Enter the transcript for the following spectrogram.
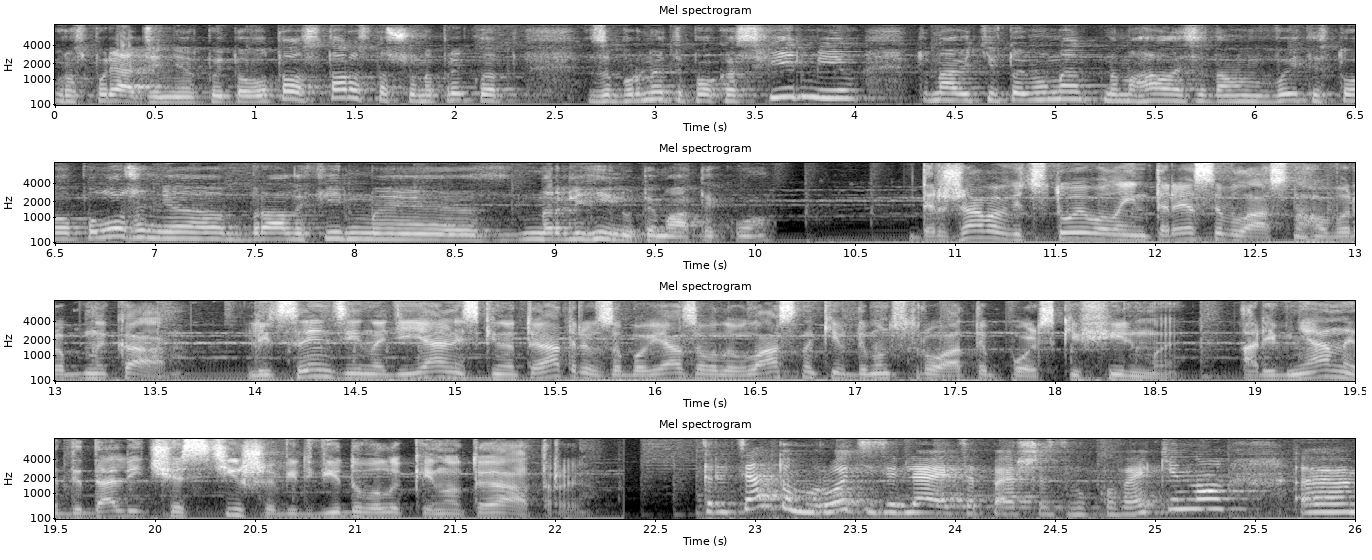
Розпорядження та староста, що, наприклад, заборонити показ фільмів, то навіть і в той момент намагалися там вийти з того положення, брали фільми на релігійну тематику. Держава відстоювала інтереси власного виробника. Ліцензії на діяльність кінотеатрів зобов'язували власників демонструвати польські фільми, а рівняни дедалі частіше відвідували кінотеатри. У 30-му році з'являється перше звукове кіно. е,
